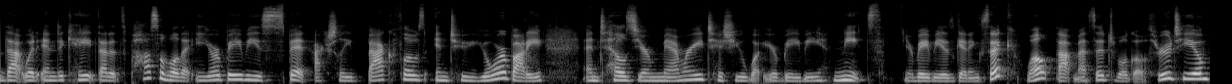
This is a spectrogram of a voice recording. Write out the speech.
that would indicate that it's possible that your baby's spit actually backflows into your body and tells your mammary tissue what your baby needs. Your baby is getting sick, well, that message will go through to you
